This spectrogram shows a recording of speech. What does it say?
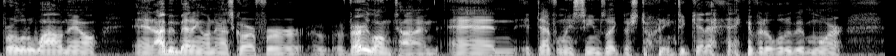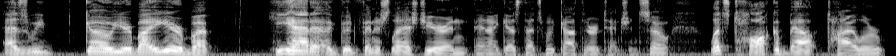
for a little while now, and I've been betting on NASCAR for a, a very long time, and it definitely seems like they're starting to get a hang of it a little bit more as we go year by year. But he had a, a good finish last year, and, and I guess that's what got their attention. So Let's talk about Tyler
